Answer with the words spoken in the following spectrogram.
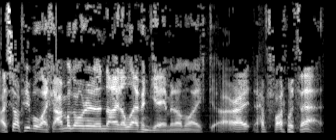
I saw people like, I'm going to the 9-11 game, and I'm like, alright, have fun with that.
